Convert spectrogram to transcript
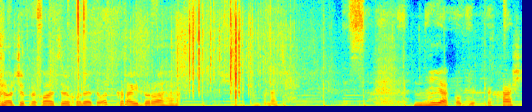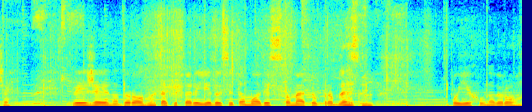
Коротше, приходиться виходити. От край дороги. Блять. Ніяк об'їхати хаще. Виїжджаю на дорогу, так і переїдуся там десь 100 метрів приблизно. Поїхав на дорогу.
